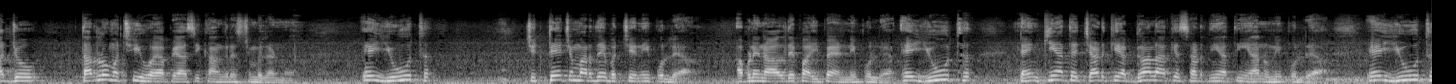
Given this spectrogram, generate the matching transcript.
ਅੱਜ ਉਹ ਤਰਲੋ ਮੱਛੀ ਹੋਇਆ ਪਿਆ ਸੀ ਕਾਂਗਰਸ 'ਚ ਮਿਲਣ ਨੂੰ। ਇਹ ਯੂਥ ਚਿੱਟੇ 'ਚ ਮਰਦੇ ਬੱਚੇ ਨਹੀਂ ਭੁੱਲਿਆ। ਆਪਣੇ ਨਾਲ ਦੇ ਭਾਈ ਭੈਣ ਨਹੀਂ ਭੁੱਲਿਆ। ਇਹ ਯੂਥ ਟੈਂਕੀਆਂ ਤੇ ਚੜ ਕੇ ਅੱਗਾਂ ਲਾ ਕੇ ਸੜਦੀਆਂ ਧੀਆਂ ਨੂੰ ਨਹੀਂ ਭੁੱਲਿਆ। ਇਹ ਯੂਥ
